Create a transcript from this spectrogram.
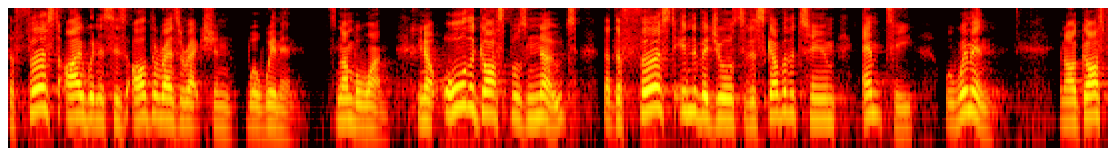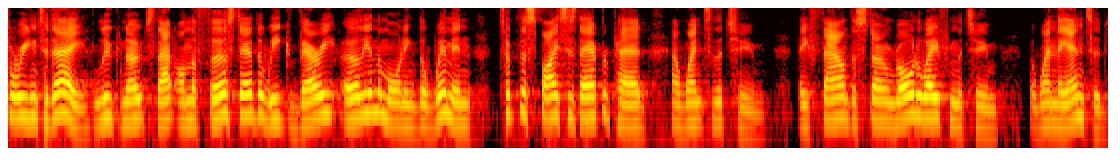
the first eyewitnesses of the resurrection were women. It's number one. You know, all the Gospels note that the first individuals to discover the tomb empty were women. In our gospel reading today, Luke notes that on the first day of the week, very early in the morning, the women took the spices they had prepared and went to the tomb. They found the stone rolled away from the tomb, but when they entered,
